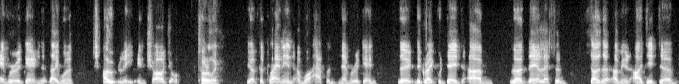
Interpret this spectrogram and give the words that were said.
ever again that they weren't totally in charge of. totally. You have the planning and what happened, never again. The the Grateful Dead um, learned their lesson. So that I mean, I did um,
